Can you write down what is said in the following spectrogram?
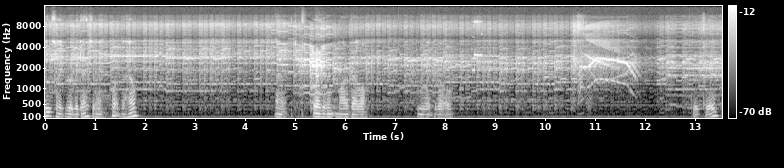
Looks like Ruby Destiny. What the hell? Resident Marabella. Like. Okay.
